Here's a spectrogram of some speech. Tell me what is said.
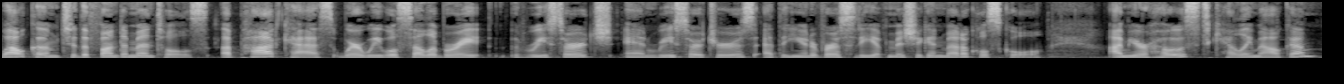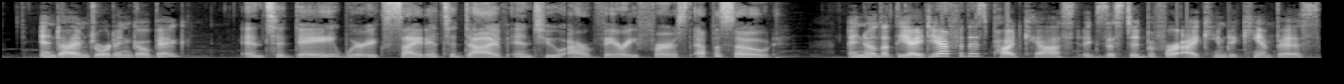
Welcome to The Fundamentals, a podcast where we will celebrate the research and researchers at the University of Michigan Medical School. I'm your host, Kelly Malcolm. And I'm Jordan Gobig. And today we're excited to dive into our very first episode. I know that the idea for this podcast existed before I came to campus,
